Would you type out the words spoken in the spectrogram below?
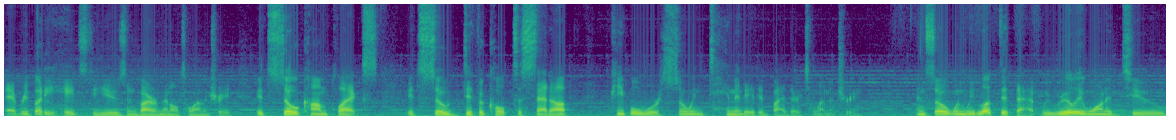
Everybody hates to use environmental telemetry. It's so complex, it's so difficult to set up, people were so intimidated by their telemetry. And so when we looked at that, we really wanted to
